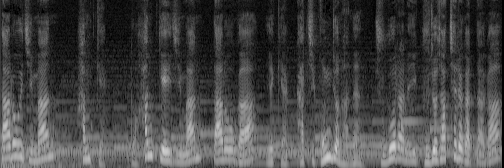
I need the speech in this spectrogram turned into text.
따로이지만 함께 또 함께이지만 따로가 이렇게 같이 공존하는 주거라는 이 구조 자체를 갖다가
